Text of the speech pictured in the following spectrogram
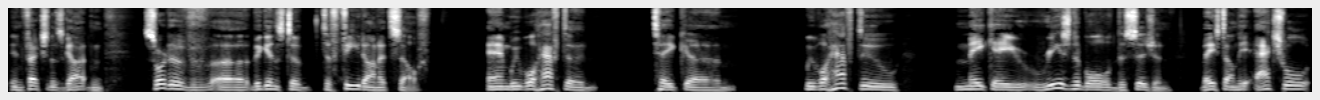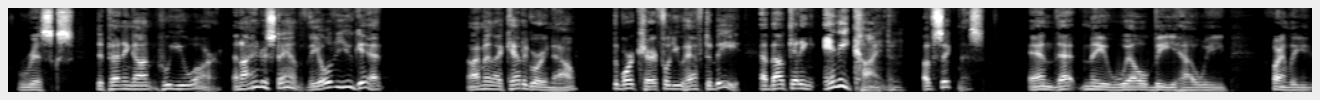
infection has gotten, sort of uh, begins to, to feed on itself. And we will have to take, uh, we will have to make a reasonable decision based on the actual risks depending on who you are. And I understand that the older you get, I'm in that category now, the more careful you have to be about getting any kind mm-hmm. of sickness. And that may well be how we finally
